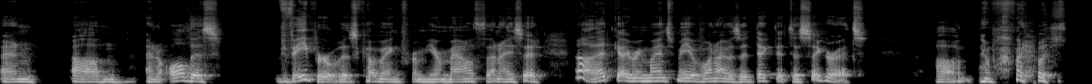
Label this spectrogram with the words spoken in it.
and um, and all this vapor was coming from your mouth, and I said, "Oh, that guy reminds me of when I was addicted to cigarettes." Um, and I was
